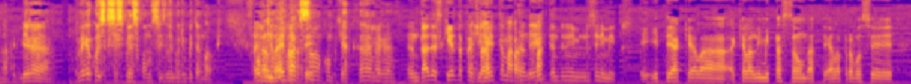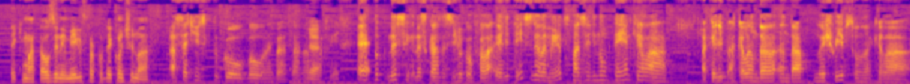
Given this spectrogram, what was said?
Na primeira, primeira coisa que vocês pensam quando vocês lembram de um beat'em up. Sai Como que é andar a e bater. movimentação, como que é a câmera. Andar da esquerda pra Andar, direita, matando, batendo nos inimigos. E, e ter aquela, aquela limitação da tela pra você ter que matar os inimigos pra poder continuar. A setinha escrito gol, gol, né? Pra, pra, pra É. frente. É, no- nesse, nesse caso desse jogo que eu vou falar, ele tem esses elementos, mas ele não tem aquela. Aquele, aquela andar, andar no eixo Y, né? aquela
